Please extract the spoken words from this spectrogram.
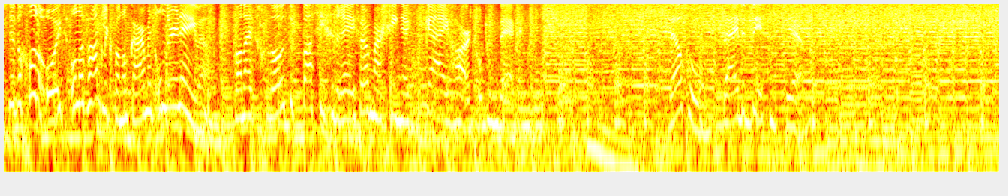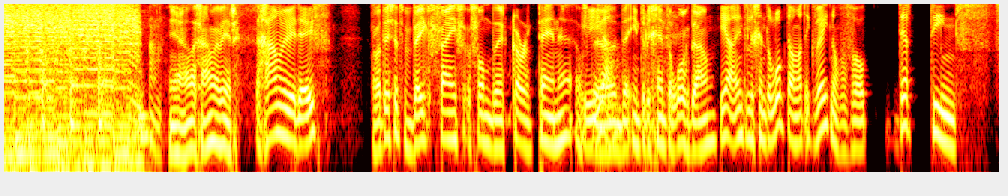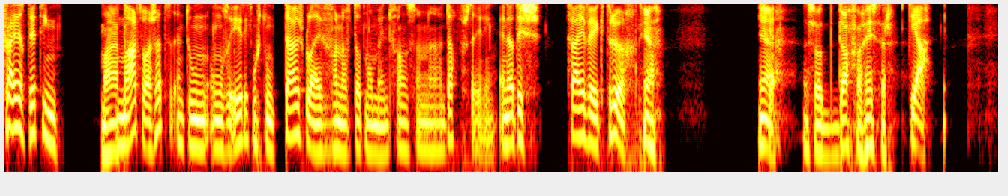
Ze begonnen ooit onafhankelijk van elkaar met ondernemen. Vanuit grote passie gedreven, maar gingen keihard op hun bek. Welkom bij de Business Jam. Ja, daar gaan we weer. Daar gaan we weer, Dave. Wat is het? Week 5 van de quarantaine? Of de, Ja. de intelligente lockdown? Ja, intelligente lockdown. Want ik weet nog wel, 13, vrijdag 13 Maar maart was het. En toen onze Erik moest toen thuis blijven vanaf dat moment van zijn eh, dagbesteding. En dat is vijf weken terug. ja. Ja, Ja. zo de dag van gisteren. Ja,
